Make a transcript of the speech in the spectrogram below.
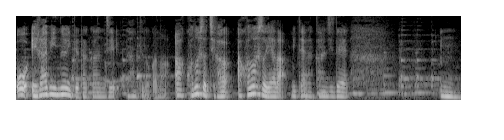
を選び抜いてた感じなんていうのかな。あこの人違う。あこの人嫌だ。みたいな感じで。うん。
